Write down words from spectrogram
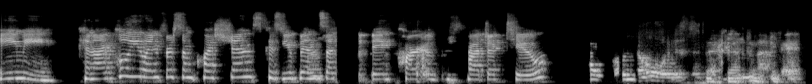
Amy, can I pull you in for some questions? Because you've been such a big part of this project too. oh no, just a. Okay.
